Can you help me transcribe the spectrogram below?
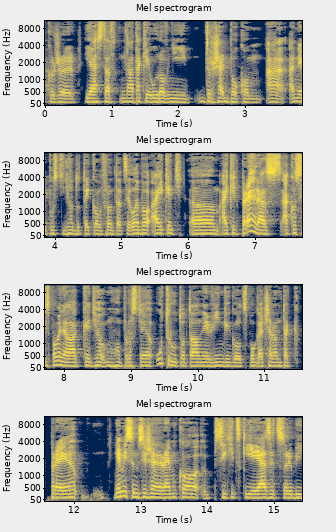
akože jazda na takej úrovni držať bokom a, a nepustiť ho do tej konfrontácie, lebo aj keď, um, aj keď prehrá, ako si spomínala, keď ho, ho proste utrú totálne Vingegaard s Pogačarom, tak pre, nemyslím si, že Remko psychicky je jazdec, ktorý by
